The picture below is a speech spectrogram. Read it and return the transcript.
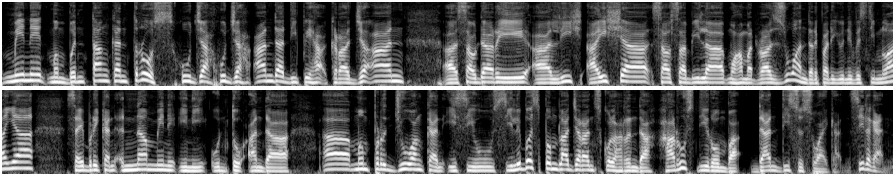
minit membentangkan terus hujah-hujah anda di pihak kerajaan uh, saudari uh, Aisyah Salsabila Muhammad Razwan Azwan daripada Universiti Melaya. Saya berikan 6 minit ini untuk anda uh, memperjuangkan isu silibus pembelajaran sekolah rendah harus dirombak dan disesuaikan. Silakan.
